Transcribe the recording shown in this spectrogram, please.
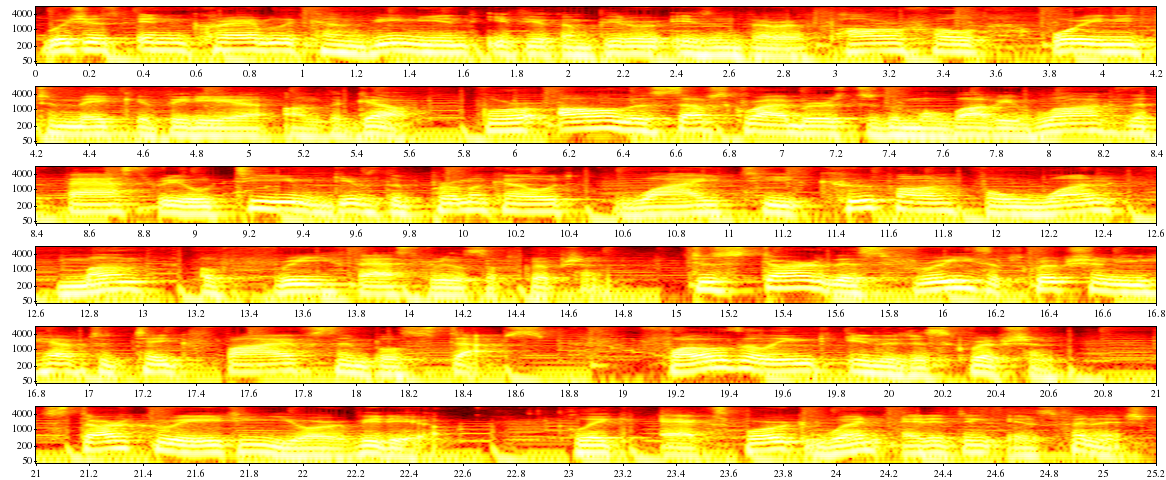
which is incredibly convenient if your computer isn't very powerful or you need to make a video on the go. For all the subscribers to the Movavi vlog, the FastReel team gives the promo code YT coupon for one month of free FastReel subscription. To start this free subscription, you have to take 5 simple steps. Follow the link in the description. Start creating your video. Click Export when editing is finished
